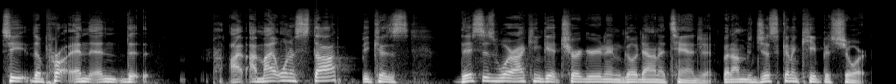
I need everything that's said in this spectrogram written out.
See the pro and and the I, I might want to stop because this is where I can get triggered and go down a tangent, but I'm just gonna keep it short.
